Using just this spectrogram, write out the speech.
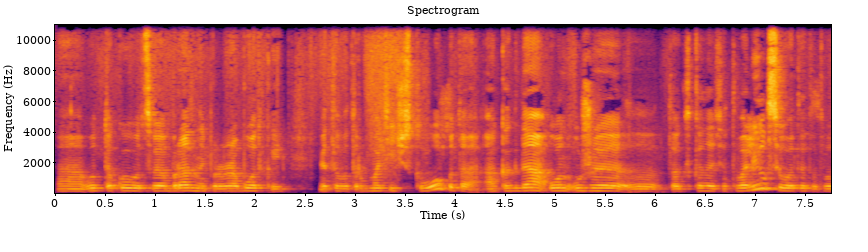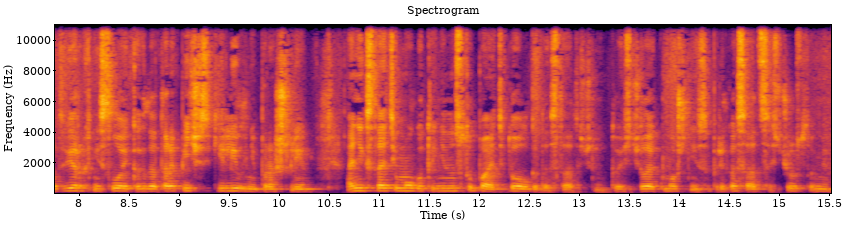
а, вот такой вот своеобразной проработкой этого травматического опыта, а когда он уже, э, так сказать, отвалился, вот этот вот верхний слой, когда тропические ливни прошли, они, кстати, могут и не наступать долго достаточно, то есть человек может не соприкасаться с чувствами.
